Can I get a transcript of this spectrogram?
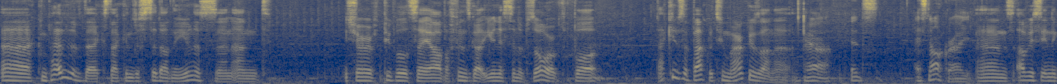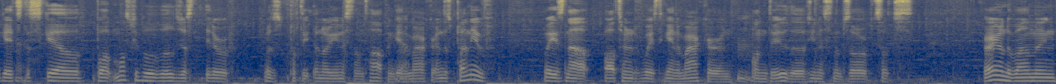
uh, competitive decks that can just sit on the Unison, and sure, people say, "Oh, but Fin's got Unison absorbed," but that gives it back with two markers on it. Yeah, it's it's not great. and obviously it negates the skill, but most people will just either will just put the another unison on top and gain a marker. And there's plenty of ways now, alternative ways to gain a marker and Hmm. undo the unison absorbed. So it's very underwhelming.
